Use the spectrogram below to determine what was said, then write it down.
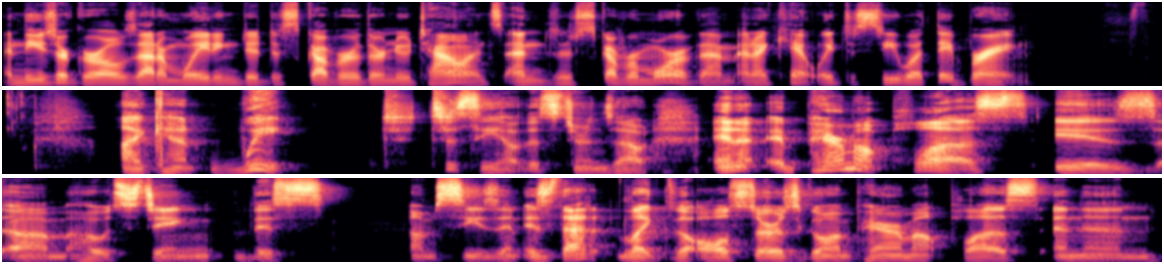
and these are girls that I'm waiting to discover their new talents and discover more of them. And I can't wait to see what they bring. I can't wait to see how this turns out. And uh, Paramount Plus is um, hosting this um, season. Is that like the All Stars go on Paramount Plus, and then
